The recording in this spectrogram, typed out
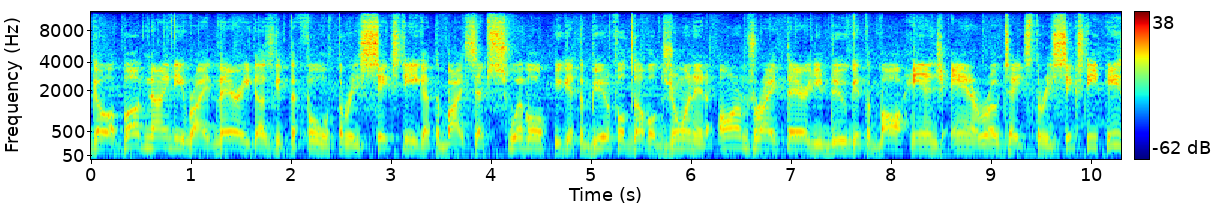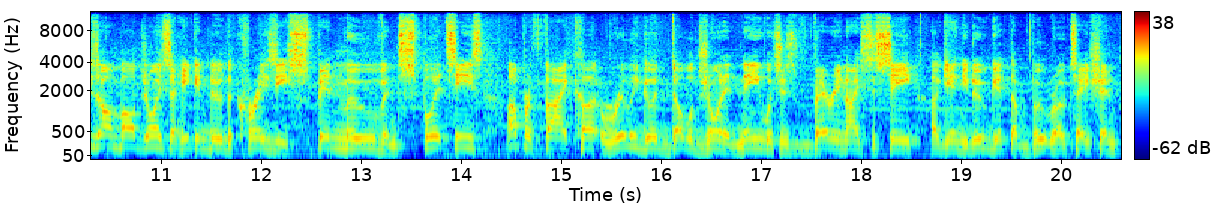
Go above 90 right there. He does get the full 360. You got the bicep swivel. You get the beautiful double jointed arms right there. You do get the ball hinge and it rotates 360. He's on ball joint so he can do the crazy spin move and splitsies. Upper thigh cut. Really good double jointed knee which is very nice to see. Again, you do get the boot rotation.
